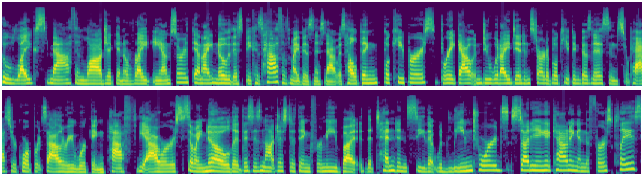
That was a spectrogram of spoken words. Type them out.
who likes math and logic and a right answer. And I know this because half of my business now is helping bookkeepers break out and do what I did and start a bookkeeping business and surpass your corporate salary working half the hours. So I know that this is not just a thing for me, but the tendency that would lean towards studying accounting in the first place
